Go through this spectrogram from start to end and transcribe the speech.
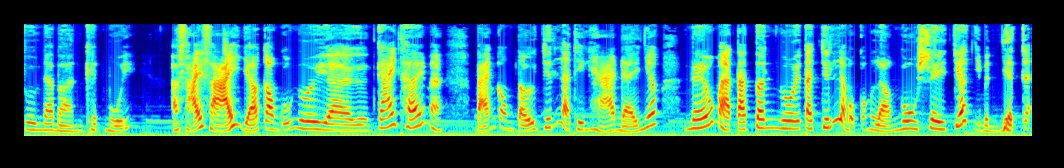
Phương Đa Bền khịt mũi. À, phải phải, võ công của ngươi à, cái thế mà. Bản công tử chính là thiên hạ đệ nhất. Nếu mà ta tin ngươi, ta chính là một con lợn ngu si chết vì mình dịch á.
